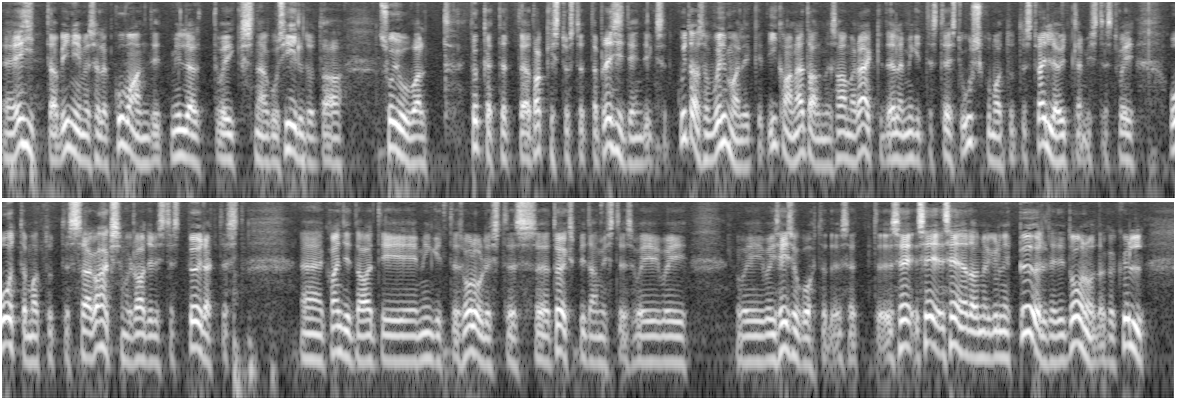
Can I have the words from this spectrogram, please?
ehitab inimesele kuvandit, millelt võiks nagu siirduda sujuvalt tõketeta ja takistusteta presidendiks, et kuidas on võimalik, et iga nädal me saame rääkida jälle mingitest täiesti uskumatutest väljaütlemistest või ootamatutest saja kaheksakümne kraadilistest pööretest kandidaadi mingites olulistes tõekspidamistes või, või või, või seisukohtades, et see, see, see nädal meil küll neid pöördeid ei toonud, aga küll äh,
